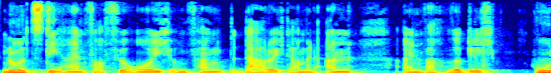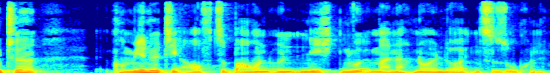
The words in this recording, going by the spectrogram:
nutzt die einfach für euch und fangt dadurch damit an, einfach wirklich gute Community aufzubauen und nicht nur immer nach neuen Leuten zu suchen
